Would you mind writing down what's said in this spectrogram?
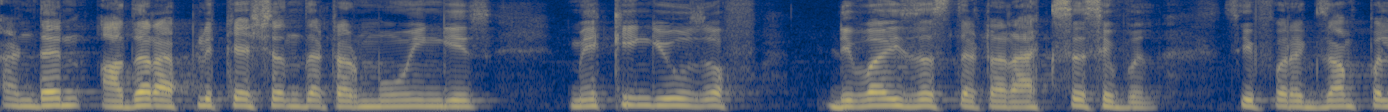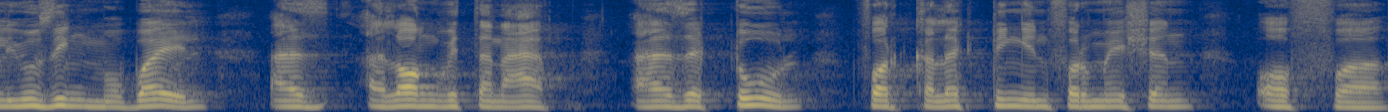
and then other applications that are moving is making use of devices that are accessible. See, for example, using mobile as along with an app as a tool for collecting information of uh,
